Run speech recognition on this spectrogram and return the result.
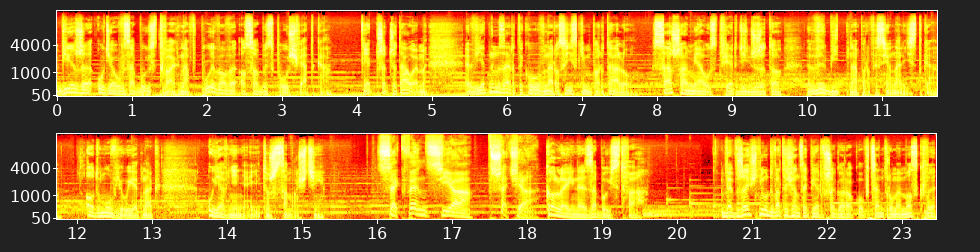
bierze udział w zabójstwach na wpływowe osoby współświadka. Jak przeczytałem w jednym z artykułów na rosyjskim portalu, Sasza miał stwierdzić, że to wybitna profesjonalistka. Odmówił jednak ujawnienia jej tożsamości. Sekwencja trzecia. Kolejne zabójstwa. We wrześniu 2001 roku w centrum Moskwy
